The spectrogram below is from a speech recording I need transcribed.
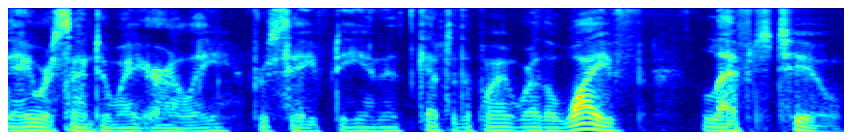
they were sent away early for safety, and it got to the point where the wife left too.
